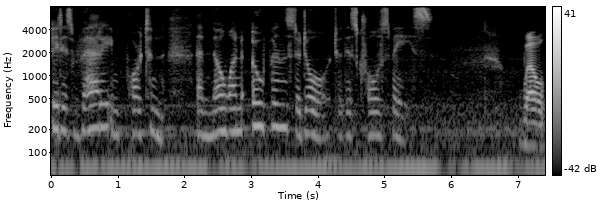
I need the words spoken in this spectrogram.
it is very important that no one opens the door to this crawl space. Well,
